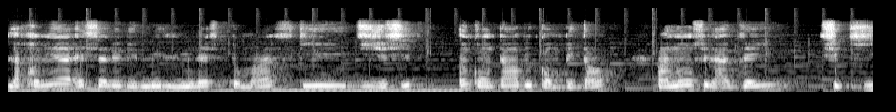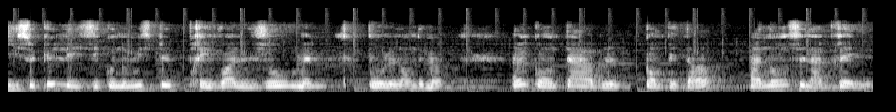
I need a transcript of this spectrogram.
La première est celle de Miles Thomas qui dit, je cite, un comptable compétent annonce la veille ce, qui, ce que les économistes prévoient le jour même pour le lendemain. Un comptable compétent annonce la veille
